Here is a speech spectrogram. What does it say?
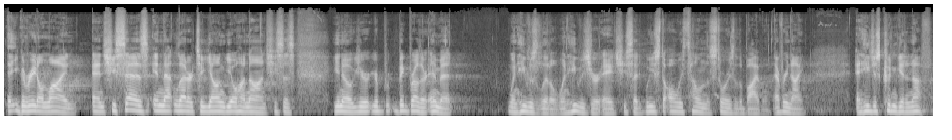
that you can read online. And she says in that letter to young Yohanan, she says, you know, your, your big brother Emet, when he was little, when he was your age, she said, we used to always tell him the stories of the Bible every night. And he just couldn't get enough.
